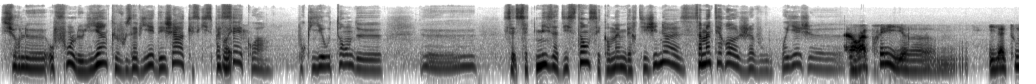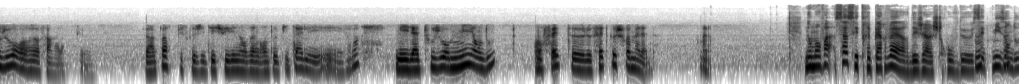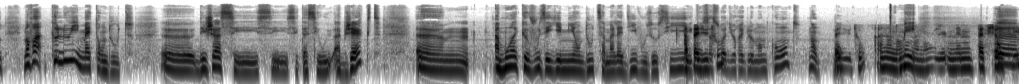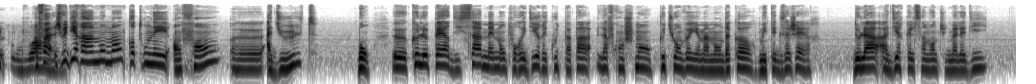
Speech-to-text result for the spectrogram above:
sur le, au fond, le lien que vous aviez déjà. Qu'est-ce qui se passait, quoi? Pour qu'il y ait autant de. Euh, cette mise à distance est quand même vertigineuse. Ça m'interroge, j'avoue. Vous voyez, je. Alors après, il, euh, il a toujours, enfin, que, peu importe, puisque j'étais suivie dans un grand hôpital et, et voilà, mais il a toujours mis en doute en fait euh, le fait que je sois malade. Voilà. Non, mais enfin, ça c'est très pervers déjà, je trouve, de cette mmh, mise en mmh. doute. Mais enfin, que lui mette en doute, euh, déjà c'est c'est assez abject. Euh, à moins que vous ayez mis en doute sa maladie, vous aussi, ah, et que ça soit du règlement de compte. Non. Pas du tout. Ah non, non, mais, non, non. même patienté pour voir. Enfin, je veux dire, à un moment, quand on est enfant, adulte, bon, euh, que le père dit ça, même on pourrait dire, écoute papa, là franchement, que tu en veuilles à maman, d'accord, mais t'exagères. De là à dire qu'elle s'invente une maladie.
